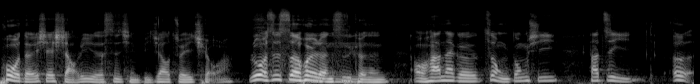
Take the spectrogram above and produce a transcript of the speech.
获得一些小利的事情比较追求啊。如果是社会人士，可能、嗯、哦，他那个这种东西他自己呃。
